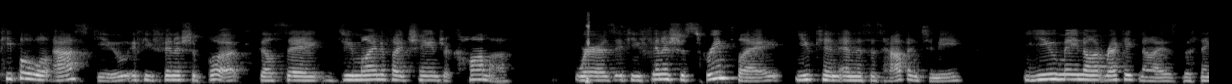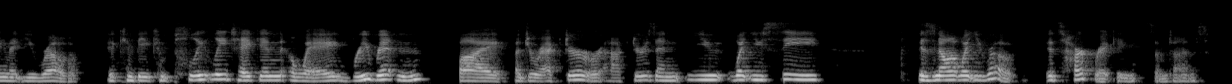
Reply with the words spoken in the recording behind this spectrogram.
people will ask you if you finish a book, they'll say, Do you mind if I change a comma? Whereas if you finish a screenplay, you can, and this has happened to me, you may not recognize the thing that you wrote. It can be completely taken away, rewritten by a director or actors, and you what you see is not what you wrote. It's heartbreaking sometimes,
